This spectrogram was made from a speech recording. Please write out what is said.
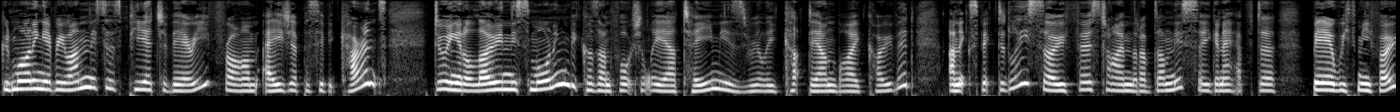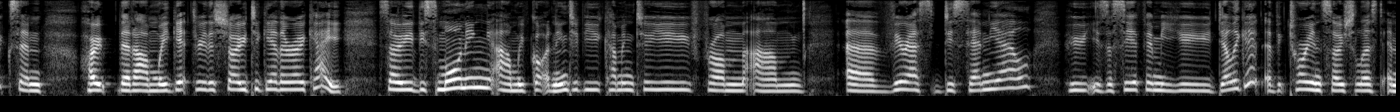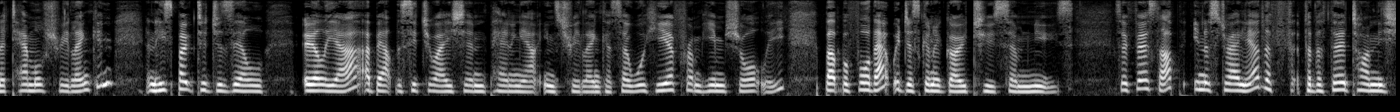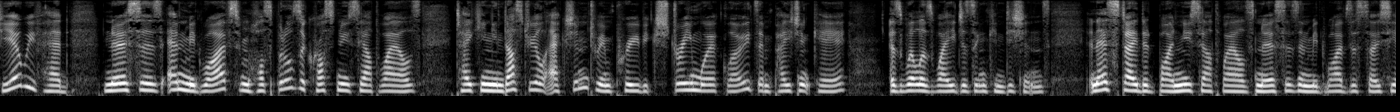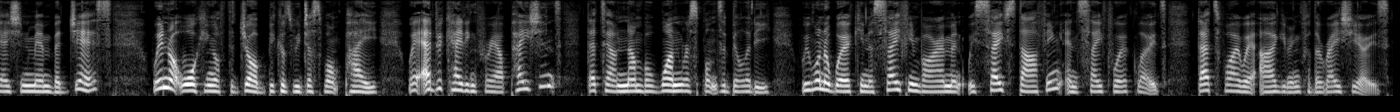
Good morning, everyone. This is Pia Chaveri from Asia Pacific Currents, doing it alone this morning because unfortunately our team is really cut down by COVID unexpectedly. So first time that I've done this, so you're going to have to bear with me, folks, and hope that um, we get through the show together okay. So this morning um, we've got an interview coming to you from. Um, uh, Viras Disanyal, who is a CFMEU delegate, a Victorian socialist, and a Tamil Sri Lankan. And he spoke to Giselle earlier about the situation panning out in Sri Lanka. So we'll hear from him shortly. But before that, we're just going to go to some news. So, first up, in Australia, the f- for the third time this year, we've had nurses and midwives from hospitals across New South Wales taking industrial action to improve extreme workloads and patient care as well as wages and conditions. And as stated by New South Wales Nurses and Midwives Association member Jess, we're not walking off the job because we just want pay. We're advocating for our patients. That's our number one responsibility. We want to work in a safe environment with safe staffing and safe workloads. That's why we're arguing for the ratios.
